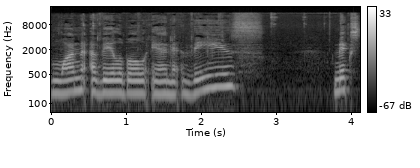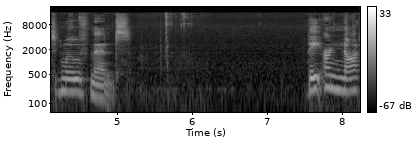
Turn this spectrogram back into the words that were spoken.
one available in these mixed movement. They are not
